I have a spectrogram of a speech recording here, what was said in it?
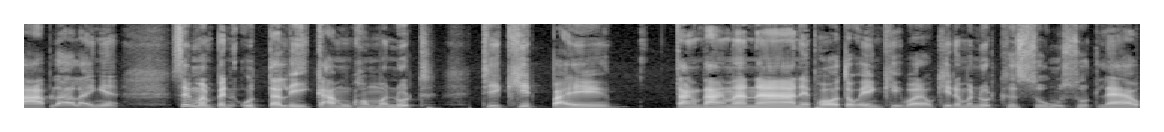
บาปแล้วอะไรเงี้ยซึ่งมันเป็นอุตริกรรมของมนุษย์ที่คิดไปต่างๆ นานาเนี่ยเพราะตัวเองคิดว่าคิดว่ามนุษย์คือสูงสุดแล้ว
